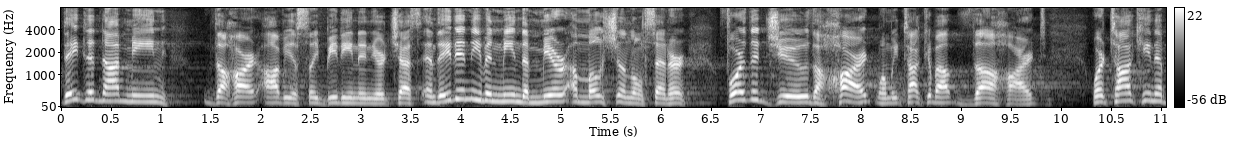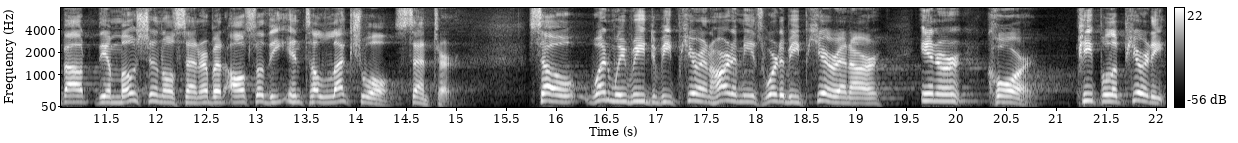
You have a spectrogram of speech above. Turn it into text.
they did not mean the heart obviously beating in your chest, and they didn't even mean the mere emotional center. For the Jew, the heart, when we talk about the heart, we're talking about the emotional center, but also the intellectual center. So when we read to be pure in heart, it means we're to be pure in our inner core, people of purity.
